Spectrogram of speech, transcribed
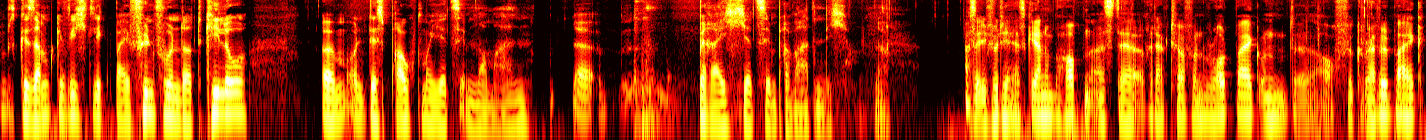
das Gesamtgewicht liegt bei 500 Kilo ähm, und das braucht man jetzt im normalen äh, Bereich, jetzt im privaten nicht. Ja. Also ich würde ja jetzt gerne behaupten, als der Redakteur von Roadbike und äh, auch für Gravelbike,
